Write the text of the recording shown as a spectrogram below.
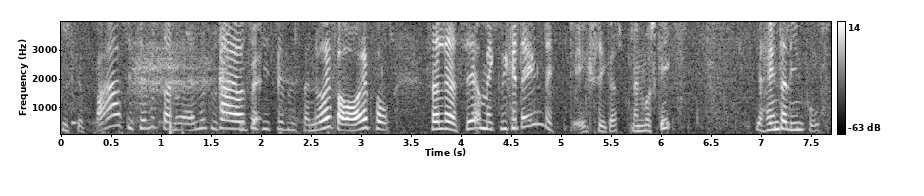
Du skal bare sige til, hvis der er noget andet. Du plejer også at sige til, hvis der er noget for øje på, så lad os se, om ikke vi kan dele det. Det er ikke sikkert, men måske. Jeg henter lige en pose.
